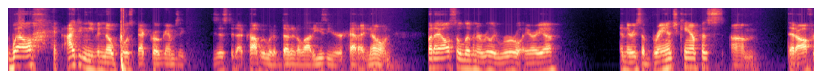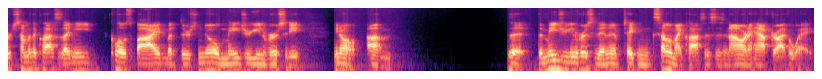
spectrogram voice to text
Well, I didn't even know post-bac programs existed. I probably would have done it a lot easier had I known. But I also live in a really rural area, and there's a branch campus um, that offers some of the classes I need close by, but there's no major university. You know, um, the the major university that ended up taking some of my classes is an hour and a half drive away.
